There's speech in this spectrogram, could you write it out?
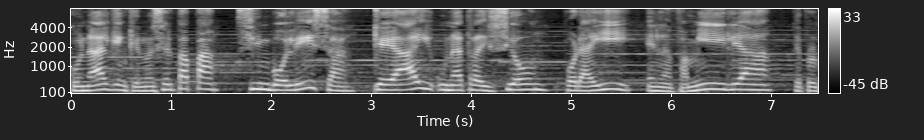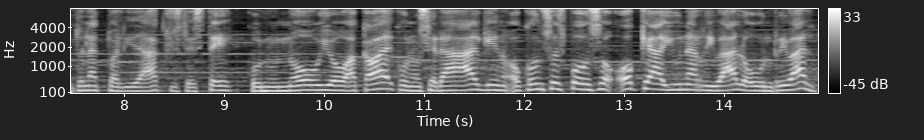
con alguien que no es el papá simboliza que hay una tradición por ahí en la familia, de pronto en la actualidad que usted esté con un novio, acaba de conocer a alguien o con su esposo o que hay una rival o un rival.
